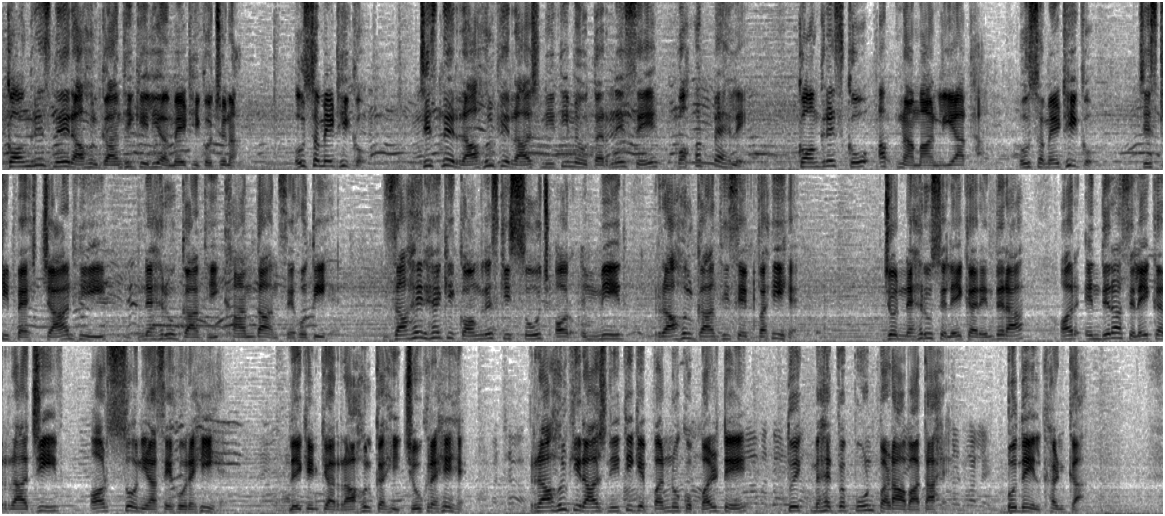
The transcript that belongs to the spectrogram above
कांग्रेस ने राहुल गांधी के लिए अमेठी को चुना। उस अमेठी को, जिसने राहुल के राजनीति में उतरने से बहुत पहले कांग्रेस को अपना मान लिया था। उस अमेठी को, जिसकी पहचान ही नेहरू गांधी खानदान से होती है। ज़ाहिर है कि कांग्रेस की सोच और उम्मीद राहुल गांधी से वही है, जो नेहरू से लेकर इंदिरा और इंदिरा से लेकर राजीव और सोनिया से हो रही है। लेकिन क्या राहुल कहीं चूक रहे हैं? राहुल की राजनीति के पन्नों को पलटे तो एक महत्वपूर्ण पड़ाव आता है, बुंदेलखंड का।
